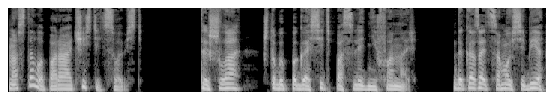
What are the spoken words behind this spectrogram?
Настала пора очистить совесть. Ты шла, чтобы погасить последний фонарь. Доказать самой себе,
